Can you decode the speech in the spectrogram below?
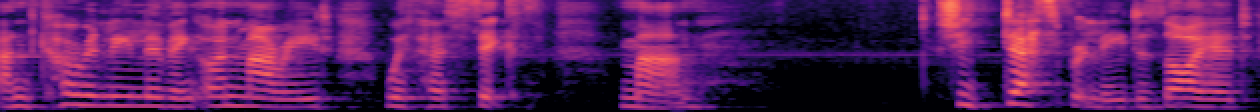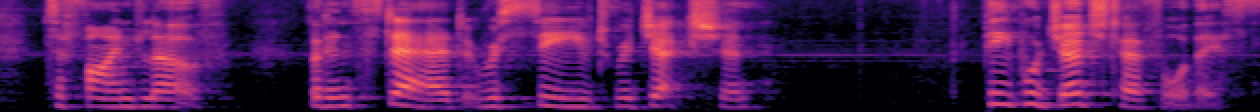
and currently living unmarried with her sixth man. She desperately desired to find love, but instead received rejection. People judged her for this,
